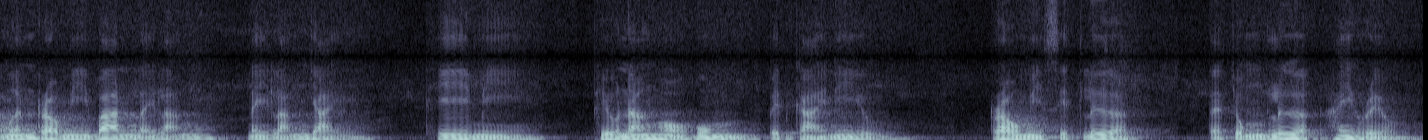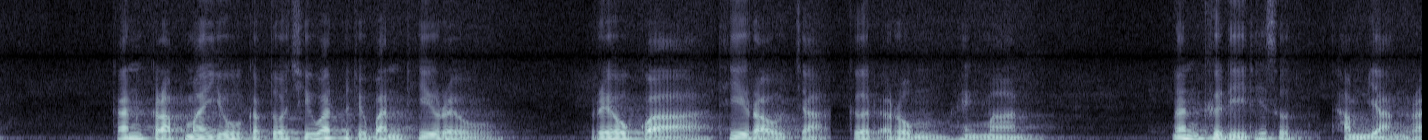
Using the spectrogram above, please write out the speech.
เหมือนเรามีบ้านหลายหลังในหลังใหญ่ ที่มีผิวหนังห่อหุ้มเป็นกายนี้อยู่ เรามีสิทธิ์เลือก แต่จงเลือกให้เร็ว การกลับมาอยู่กับตัวชีวัดปัจจุบันที่เร็ว เร็วกว่าที่เราจะเกิดอารมณ์แห่งมารนั่นคือดีที่สุดทำอย่างไร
